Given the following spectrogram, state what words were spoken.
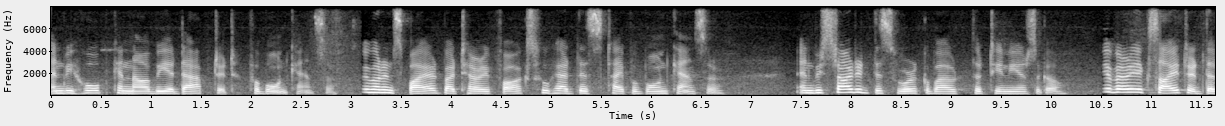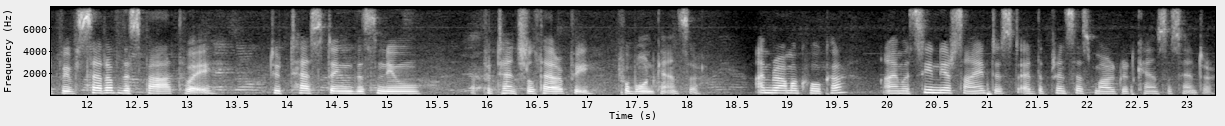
and we hope can now be adapted for bone cancer. We were inspired by Terry Fox, who had this type of bone cancer, and we started this work about 13 years ago. We're very excited that we've set up this pathway to testing this new potential therapy for bone cancer. I'm Rama Khokha. I'm a senior scientist at the Princess Margaret Cancer Center.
